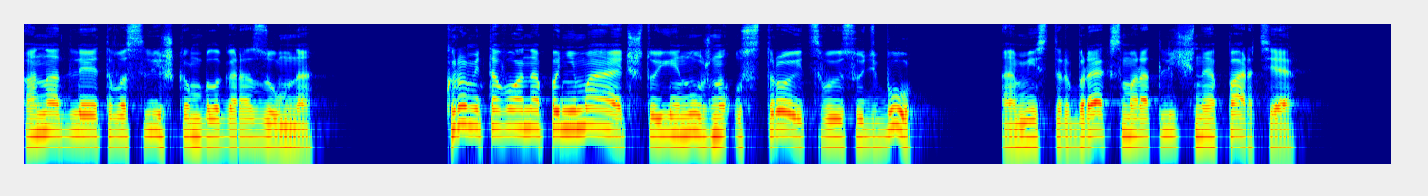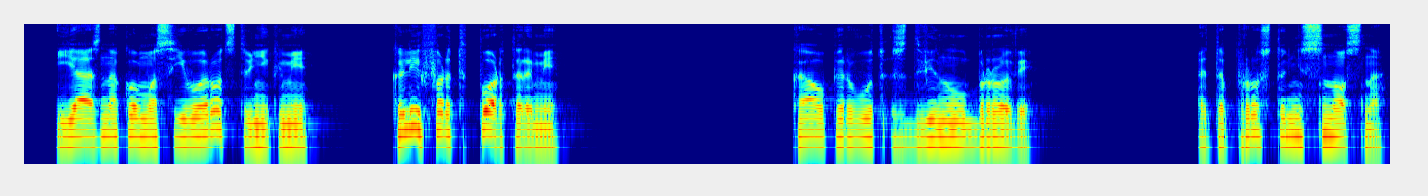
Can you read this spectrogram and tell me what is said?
Она для этого слишком благоразумна. Кроме того, она понимает, что ей нужно устроить свою судьбу, а мистер Брэксмор — отличная партия — я знакома с его родственниками, Клиффорд Портерами. Каупервуд сдвинул брови. Это просто несносно.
